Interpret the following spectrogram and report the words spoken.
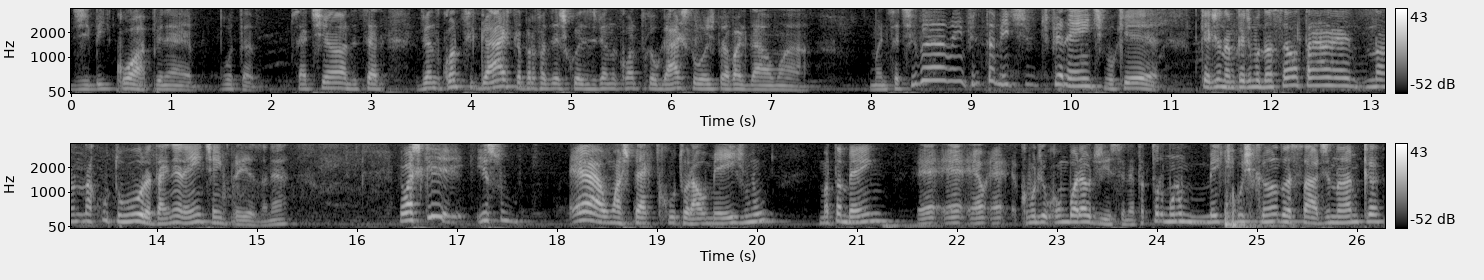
de Big Corp, né? Puta, sete anos, etc. Vendo quanto se gasta para fazer as coisas, vendo quanto que eu gasto hoje para validar uma, uma iniciativa é infinitamente diferente, porque, porque a dinâmica de mudança ela está na, na cultura, está inerente à empresa, né? Eu acho que isso é um aspecto cultural mesmo, mas também é, é, é, é como, como o Borel disse, né? Tá todo mundo meio que buscando essa dinâmica,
